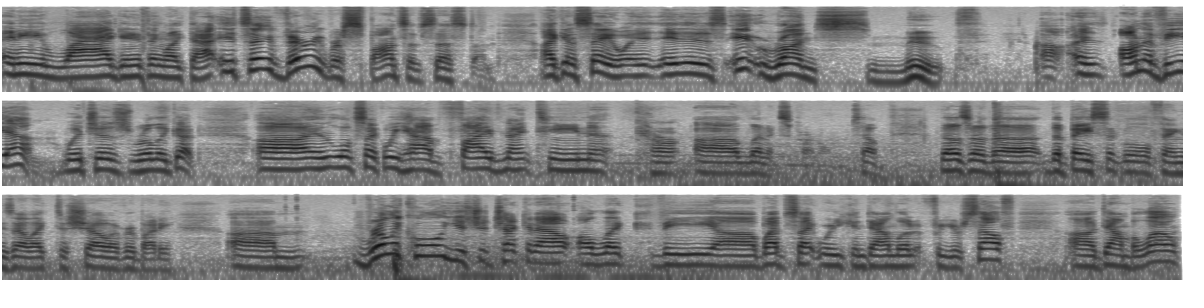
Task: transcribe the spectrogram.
any lag, anything like that. It's a very responsive system. I can say it, is. It runs smooth uh, on a VM, which is really good. Uh, it looks like we have 519 uh, Linux kernel. So those are the the basic little things I like to show everybody. Um, really cool. You should check it out. I'll link the uh, website where you can download it for yourself uh, down below.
